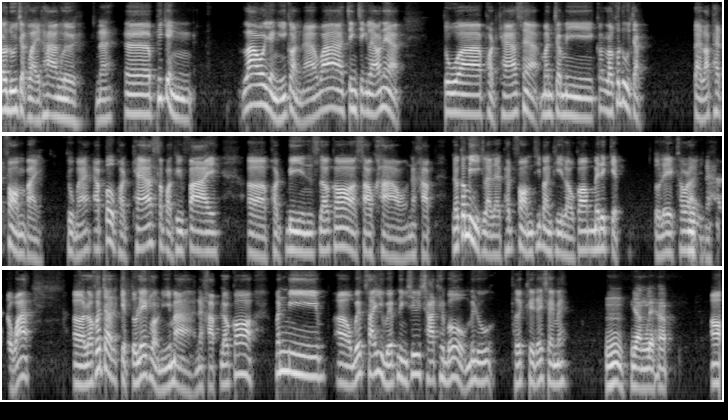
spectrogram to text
เราดูจากหลายทางเลยนะเออพี่เก่งเล่าอย่างนี้ก่อนนะ ว่าจริง ๆ แล้วเนี่ย ตัวพอดแคสต์เนี่ย มันจะมีเราก็ดูจากแต่ละแพลตฟอร์มไป ถูกไหม Apple Podcast Spotify เอ่อ Podbean แล้วก็ SoundCloud นะครับ แล้วก็มีอีกหลาย ๆ แพลตฟอร์มที่บางทีเราก็ไม่ได้เก็บตัวเลขเท่าไหร่นะฮะแต่ว่าเออเราก็จะเก็บตัวเลขเหล่านี้มานะครับ แล้วก็มันมีเอ่อเว็บไซต์อยู่เว็บหนึ่งชื่อ Chartable ไม่รู้เพิร์ดเคยได้ใช้ไหมอืมยังเลยครับ อ๋อ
